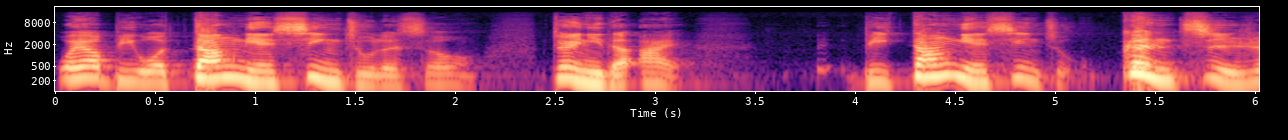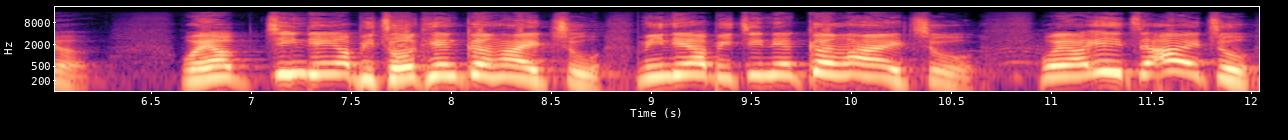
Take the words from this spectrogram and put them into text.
我要比我当年信主的时候。对你的爱，比当年信主更炙热。我要今天要比昨天更爱主，明天要比今天更爱主。我要一直爱主，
